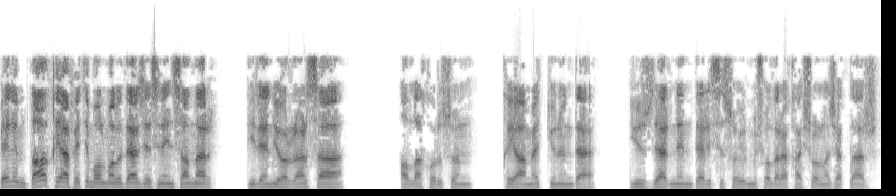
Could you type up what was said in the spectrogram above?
benim dağ kıyafetim olmalı dercesine insanlar dileniyorlarsa, Allah korusun, kıyamet gününde yüzlerinin derisi soyulmuş olarak haşrolunacaklar,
